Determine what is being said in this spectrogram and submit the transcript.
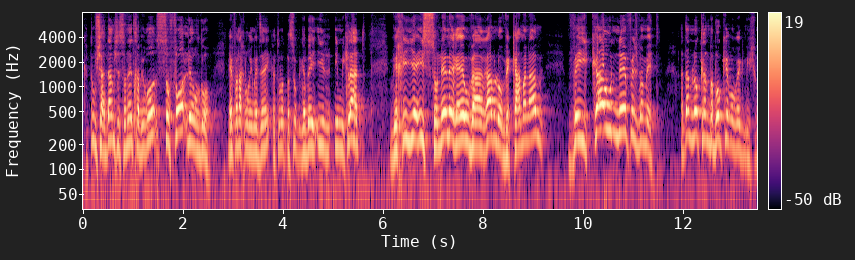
כתוב שאדם ששונא את חברו, סופו להורגו. מאיפה אנחנו רואים את זה? כתוב בפסוק לגבי עיר, עיר מקלט, וכי יהיה איש שונא לרעהו והרב לו וקם עליו, והיכהו נפש ומת. אדם לא קם בבוקר הורג מישהו.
